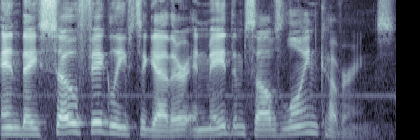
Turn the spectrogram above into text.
And they sew fig leaves together and made themselves loin coverings.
